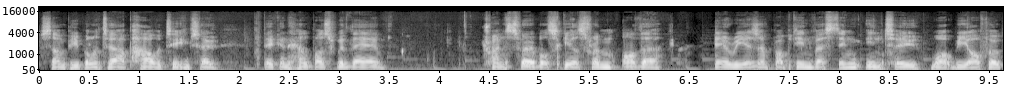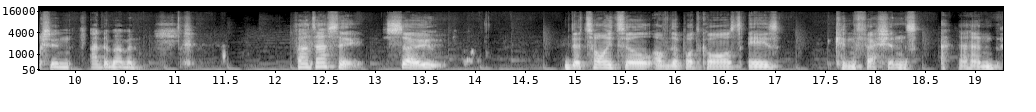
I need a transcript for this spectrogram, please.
some people into our power team so they can help us with their transferable skills from other areas of property investing into what we are focusing at the moment. Fantastic. So the title of the podcast is confessions. And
